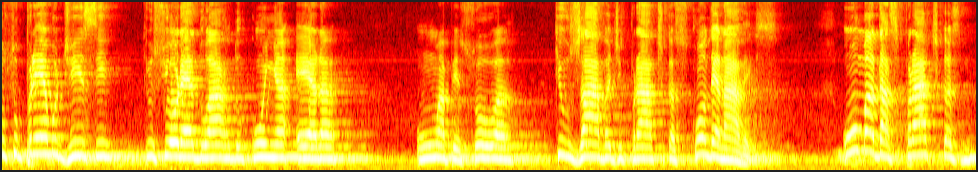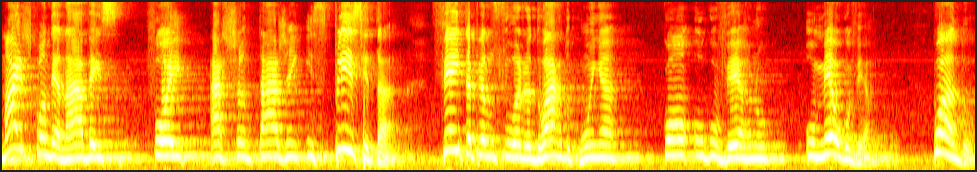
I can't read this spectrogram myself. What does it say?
o Supremo disse que o senhor Eduardo Cunha era uma pessoa que usava de práticas condenáveis. Uma das práticas mais condenáveis foi a chantagem explícita feita pelo senhor Eduardo Cunha com o governo, o meu governo. Quando?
